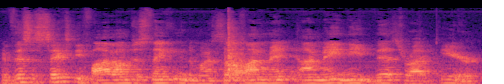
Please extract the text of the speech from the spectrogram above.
if this is 65, I'm just thinking to myself, I may, I may need this right here.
